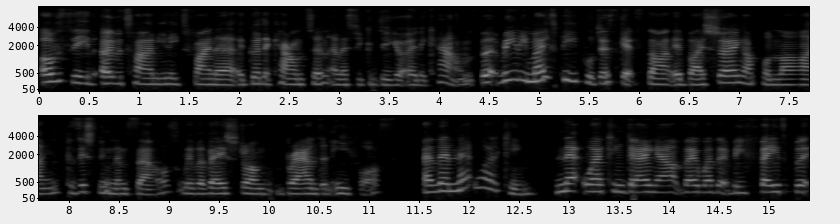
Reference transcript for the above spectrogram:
Obviously, over time, you need to find a, a good accountant, unless you can do your own accounts. But really, most people just get started by showing up online, positioning themselves with a very strong brand and ethos, and then networking networking going out there, whether it be Facebook,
